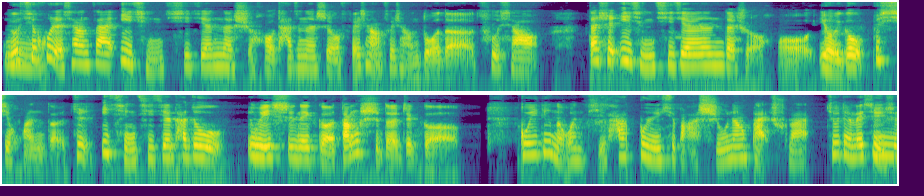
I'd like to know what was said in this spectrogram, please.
尤其或者像在疫情期间的时候，它真的是有非常非常多的促销。但是疫情期间的时候，有一个我不喜欢的，就是疫情期间，他就因为是那个当时的这个规定的问题，他不允许把食物那样摆出来，就有点类似于是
